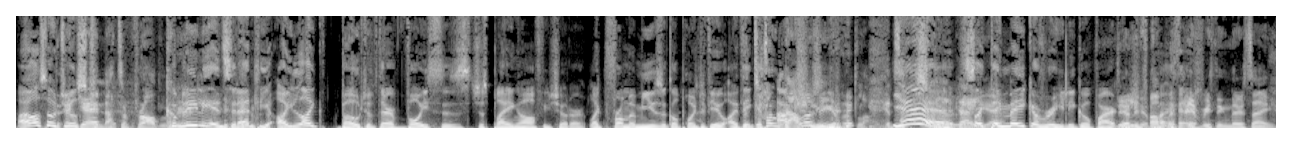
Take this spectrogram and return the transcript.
I also just Again, that's a problem. completely incidentally, I like both of their voices just playing off each other. Like from a musical point of view, I think it's tonality actually, of it, like, it's yeah, actually it's like yeah. they make a really good The only partnership. problem is everything they're saying.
